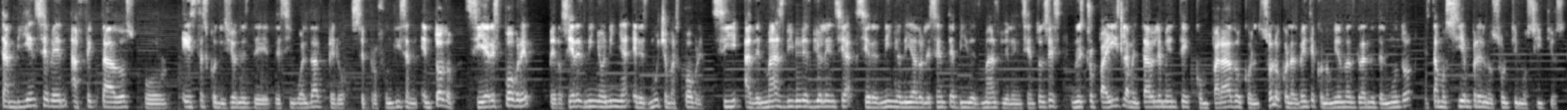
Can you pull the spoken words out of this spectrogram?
también se ven afectados por estas condiciones de desigualdad, pero se profundizan en todo. Si eres pobre, pero si eres niño o niña, eres mucho más pobre. Si además vives violencia, si eres niño, niña, adolescente, vives más violencia. Entonces, nuestro país, lamentablemente, comparado con solo con las 20 economías más grandes del mundo, estamos siempre en los últimos sitios.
